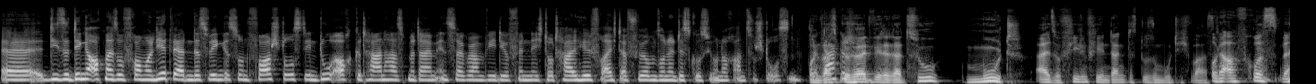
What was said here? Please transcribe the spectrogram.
äh, diese Dinge auch mal so formuliert werden. Deswegen ist so ein Vorstoß, den du auch getan hast mit deinem Instagram-Video, finde ich total hilfreich dafür, um so eine Diskussion auch anzustoßen. Und was gehört wieder dazu? Mut. Also vielen, vielen Dank, dass du so mutig warst. Oder auch Frust. Ne?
